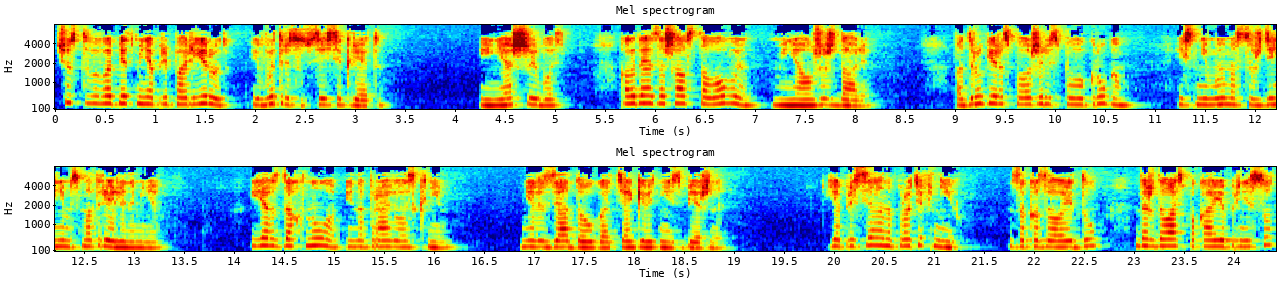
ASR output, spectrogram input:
Чувствую, в обед меня препарируют и вытрясут все секреты. И не ошиблась. Когда я зашла в столовую, меня уже ждали. Подруги расположились полукругом и с немым осуждением смотрели на меня. Я вздохнула и направилась к ним. Нельзя долго оттягивать неизбежное. Я присела напротив них, заказала еду, дождалась, пока ее принесут,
